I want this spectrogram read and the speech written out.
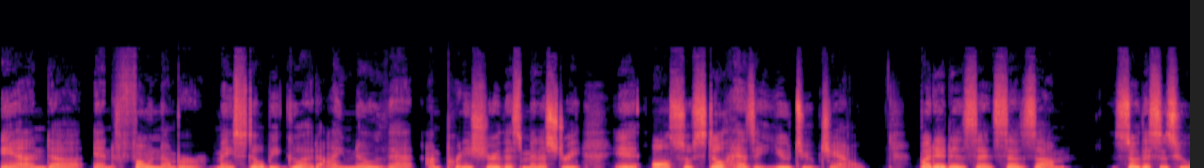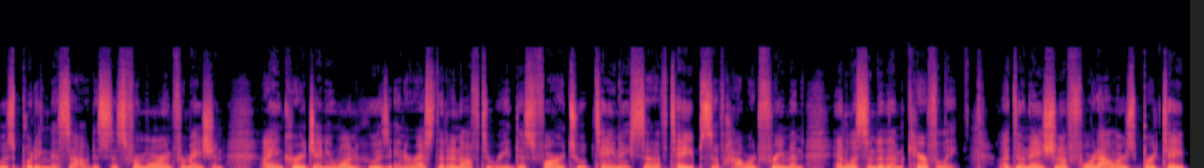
and uh, and phone number may still be good. I know that I'm pretty sure this ministry it also still has a YouTube channel, but it is it says um, So this is who was putting this out. It says, for more information, I encourage anyone who is interested enough to read this far to obtain a set of tapes of Howard Freeman and listen to them carefully. A donation of $4 per tape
